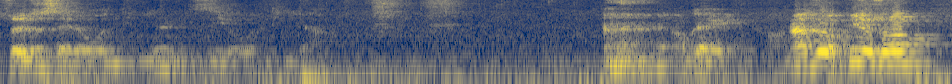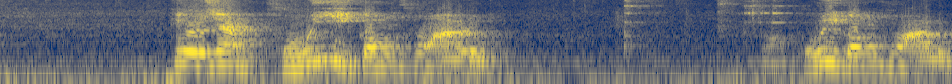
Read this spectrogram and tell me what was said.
所以是谁的问题？是你自己有问题啊。OK，好，那如果譬如说，譬如像仆役宫化禄，哦，仆役宫化禄，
